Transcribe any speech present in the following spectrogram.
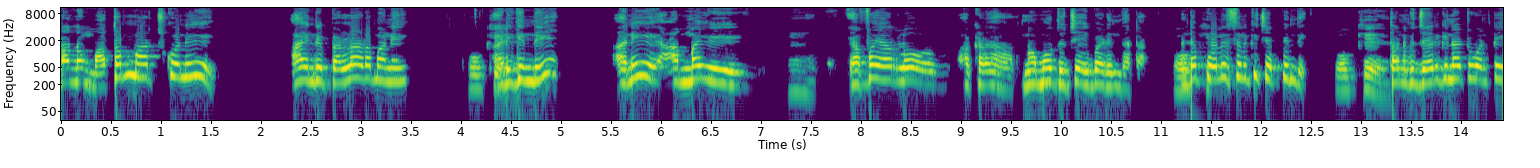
నన్ను మతం మార్చుకొని ఆయన్ని పెళ్ళాడమని అడిగింది. అని అమ్మాయి ఉమ్, ఎఫ్ఐఆర్లో అక్కడ నమోదు చేయబడిందట. అంటే. పోలీసులకి చెప్పింది. ఓకే. తనకు జరిగినటువంటి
